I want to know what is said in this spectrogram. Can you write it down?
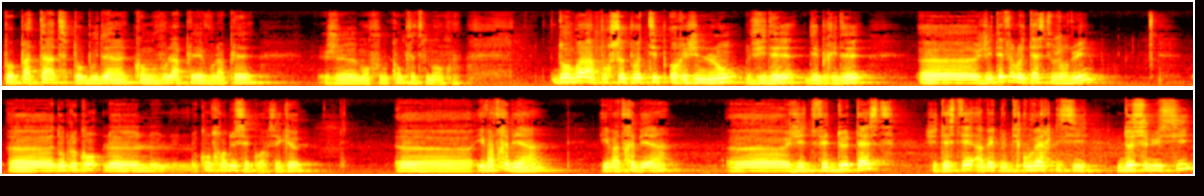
pot patate, pot boudin, comme vous l'appelez, vous l'appelez. Je m'en fous complètement. Donc voilà, pour ce pot type origine long, vidé, débridé, euh, j'ai été faire le test aujourd'hui. Euh, donc le, le, compte rendu c'est quoi? C'est que euh, il va très bien, il va très bien. j'ai fait deux tests. J'ai testé avec le petit couvercle ici de celui-ci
